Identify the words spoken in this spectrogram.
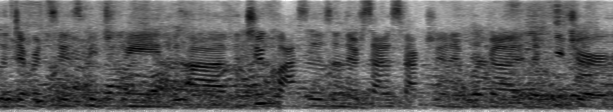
the differences between uh, the two classes and their satisfaction, and we're going to, in the future,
